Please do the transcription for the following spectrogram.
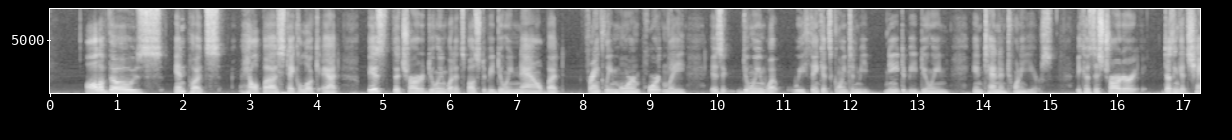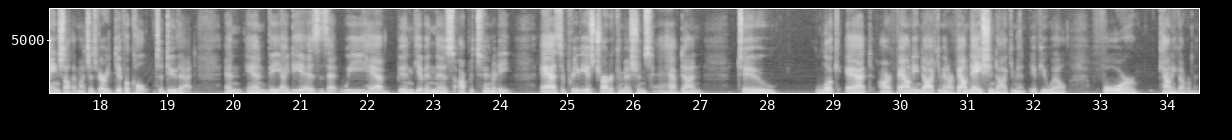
all of those inputs help us take a look at is the charter doing what it's supposed to be doing now, but frankly, more importantly, is it doing what we think it's going to need to be doing in 10 and 20 years? Because this charter doesn't get changed all that much. It's very difficult to do that. And, and the idea is, is that we have been given this opportunity, as the previous charter commissions have done, to look at our founding document, our foundation document, if you will, for county government.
